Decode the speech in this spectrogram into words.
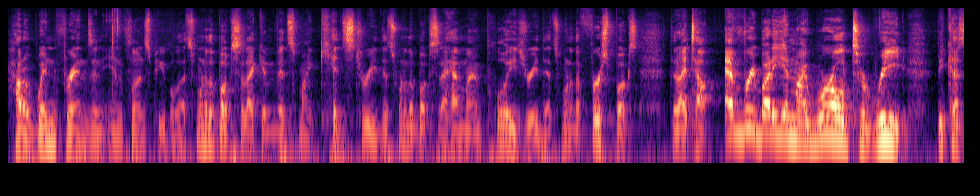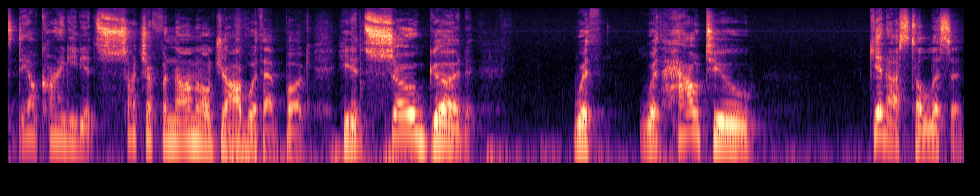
How to Win Friends and Influence People. That's one of the books that I convince my kids to read. That's one of the books that I have my employees read. That's one of the first books that I tell everybody in my world to read because Dale Carnegie did such a phenomenal job with that book. He did so good with with how to get us to listen.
